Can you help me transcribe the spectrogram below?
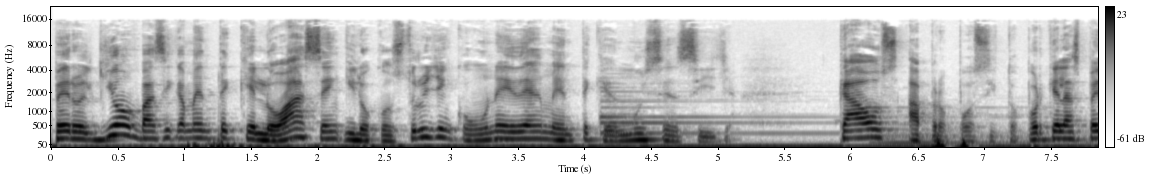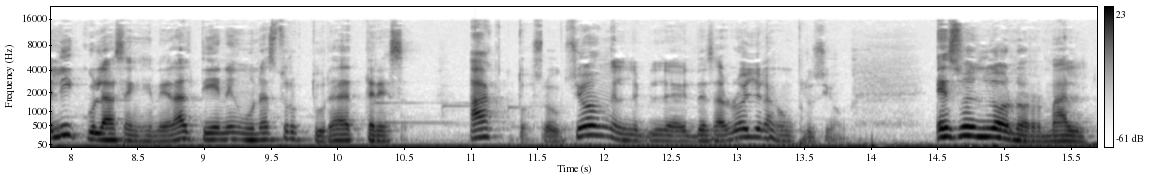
Pero el guion básicamente que lo hacen y lo construyen con una idea en mente que es muy sencilla. Caos a propósito, porque las películas en general tienen una estructura de tres actos. Producción, el, desarrollo y la conclusión. Eso es lo normal.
